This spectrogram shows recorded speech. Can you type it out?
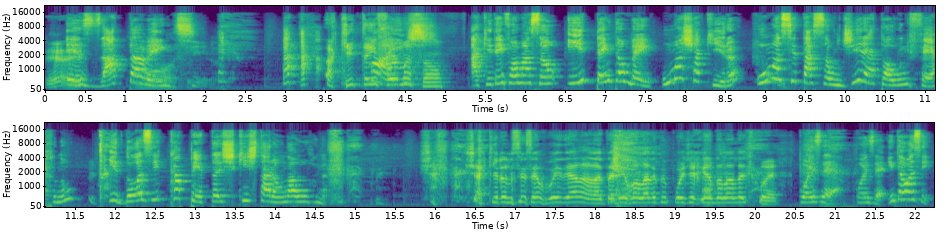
É. Exatamente. Aqui tem Mas- informação. Aqui tem informação e tem também uma Shakira, uma citação direto ao inferno e 12 capetas que estarão na urna. Shakira, não sei se é boa ideia, não. Ela tá meio enrolada com o imposto de renda lá na Espanha. Pois é, pois é. Então, assim,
